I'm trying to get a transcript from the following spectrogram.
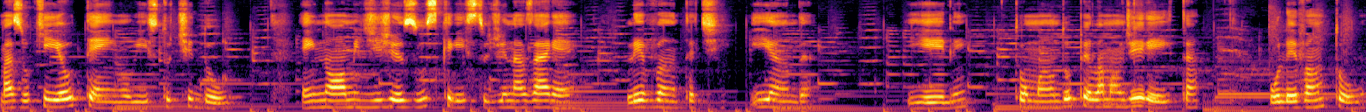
mas o que eu tenho, isto te dou. Em nome de Jesus Cristo de Nazaré Levanta-te e anda. E ele, tomando-o pela mão direita, o levantou,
